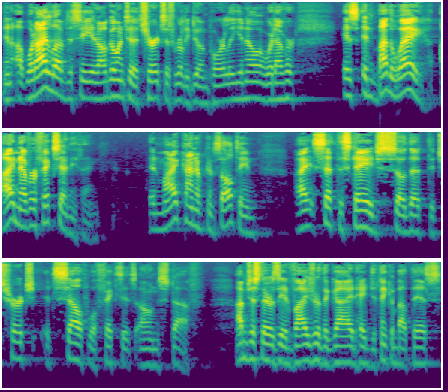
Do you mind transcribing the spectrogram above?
And uh, what I love to see, and I'll go into a church that's really doing poorly, you know, or whatever, is, and by the way, I never fix anything. In my kind of consulting, I set the stage so that the church itself will fix its own stuff. I'm just there as the advisor, the guide. Hey, do you think about this?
